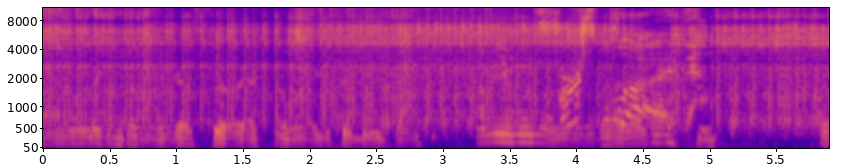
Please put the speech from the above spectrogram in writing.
নাম বললে কিন্তু আমার কাছে একটা মারা গেছে দুইটা। আমি এমন. আমি।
